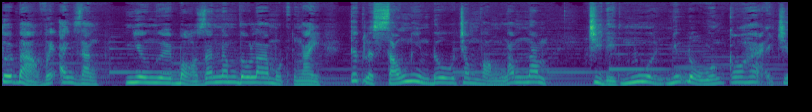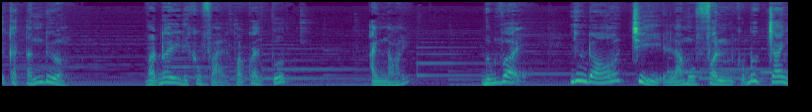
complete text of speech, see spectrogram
tôi bảo với anh rằng nhiều người bỏ ra 5 đô la một ngày, tức là 6.000 đô trong vòng 5 năm chỉ để mua những đồ uống có hại chứa cả tấn đường. Và đây thì không phải là thói quen tốt. Anh nói, đúng vậy, nhưng đó chỉ là một phần của bức tranh.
